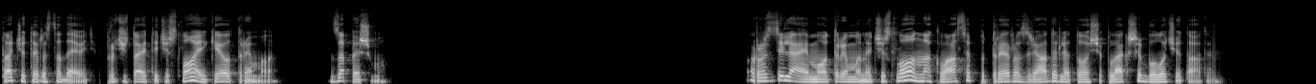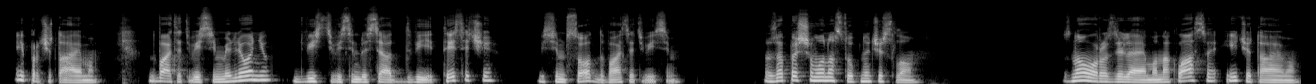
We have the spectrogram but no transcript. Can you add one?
та 409. Прочитайте число, яке отримали. Запишемо. Розділяємо отримане число на класи по 3 розряди для того, щоб легше було читати. І прочитаємо 28 мільйонів 282 тисячі 828. Запишемо наступне число. Знову розділяємо на класи і читаємо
